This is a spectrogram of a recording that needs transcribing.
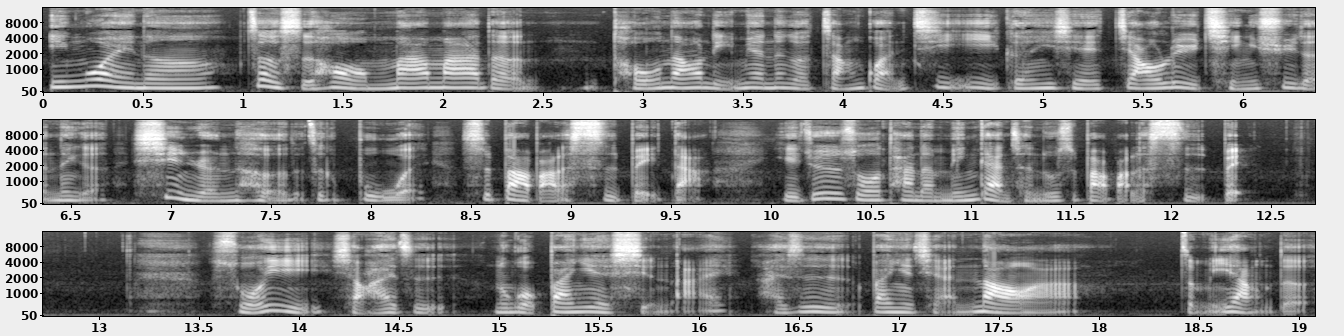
因为呢，这时候妈妈的。头脑里面那个掌管记忆跟一些焦虑情绪的那个杏仁核的这个部位是爸爸的四倍大，也就是说，他的敏感程度是爸爸的四倍。所以，小孩子如果半夜醒来，还是半夜起来闹啊，怎么样的，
